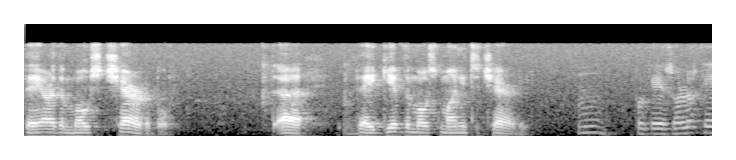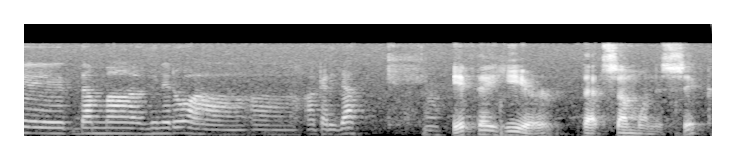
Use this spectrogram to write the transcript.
they are the most charitable. Uh, they give the most money to charity. Mm, porque son los que dan más dinero a, a- a caridad. If they hear that someone is sick,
